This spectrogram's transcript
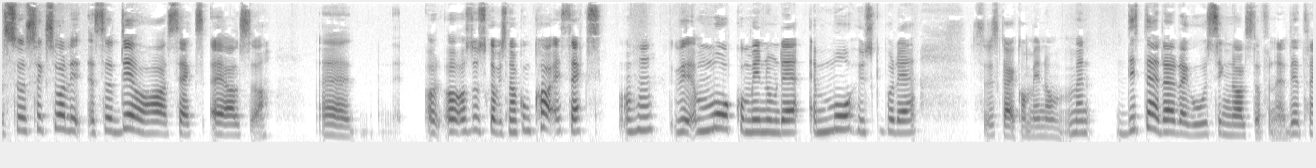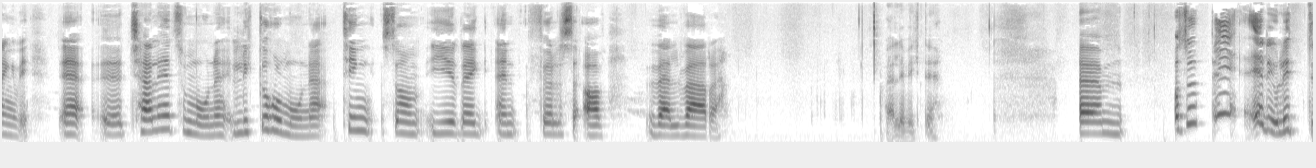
så, så, det å ha sex er altså Eh, og, og, og, så skal vi snakke om hva er sex. Mm -hmm. Vi må komme innom det. Jeg må huske på det. Så det skal jeg komme innom. Men dette er der de gode signalstoffene. Det trenger vi. Eh, kjærlighetshormonet, lykkehormonet. ting som gir deg en følelse av velvære. Veldig viktig. Um, og så er det jo litt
